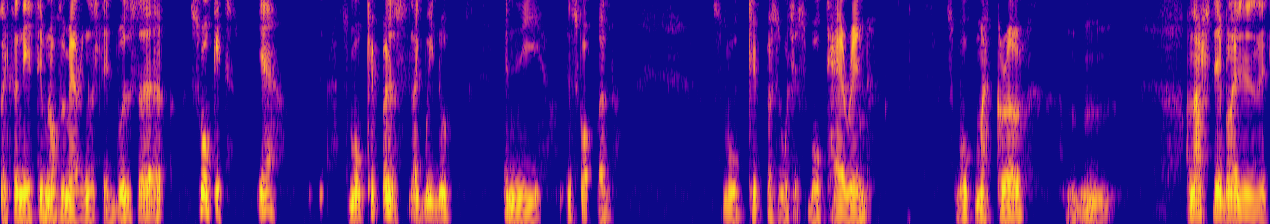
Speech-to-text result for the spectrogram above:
like the native North Americans did, was uh, smoke it. Yeah, smoke kippers like we do in the in Scotland. Smoke kippers, which is smoked herring, smoked mackerel, mm. and that stabilizes it.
